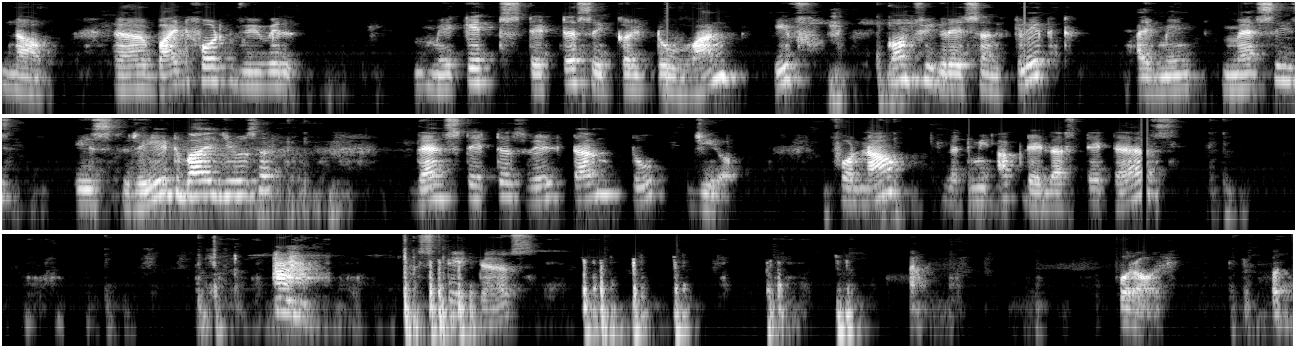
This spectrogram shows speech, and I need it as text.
Now Uh, by default we will make it status equal to 1 if configuration clicked i mean message is read by user then status will turn to 0 for now let me update the status. Status for all but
